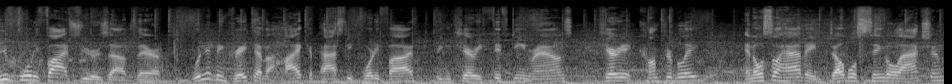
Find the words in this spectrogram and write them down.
You 45 shooters out there, wouldn't it be great to have a high capacity 45? You can carry 15 rounds, carry it comfortably, and also have a double single action?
